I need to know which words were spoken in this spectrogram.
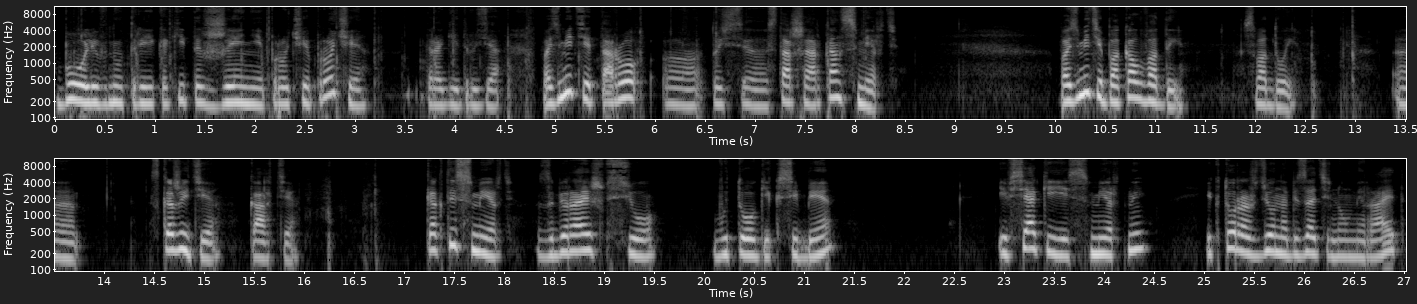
боли внутри, какие-то жжения и прочее, прочее, дорогие друзья, возьмите Таро, э, то есть э, старший аркан смерть. Возьмите бокал воды с водой. Э, скажите карте, как ты смерть забираешь все в итоге к себе, и всякий есть смертный, и кто рожден обязательно умирает,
